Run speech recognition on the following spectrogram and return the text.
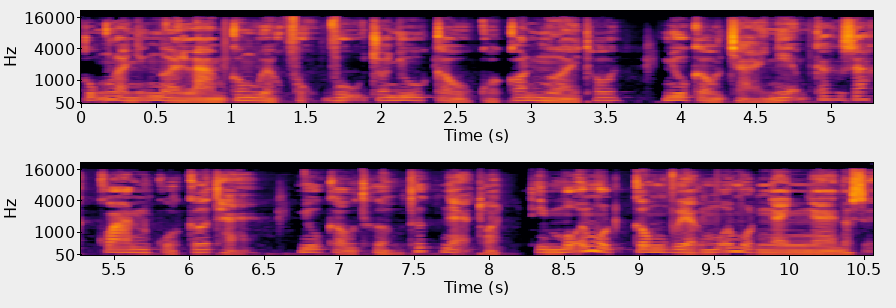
cũng là những người làm công việc phục vụ cho nhu cầu của con người thôi. Nhu cầu trải nghiệm các giác quan của cơ thể, nhu cầu thưởng thức nghệ thuật, thì mỗi một công việc, mỗi một ngành nghề nó sẽ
